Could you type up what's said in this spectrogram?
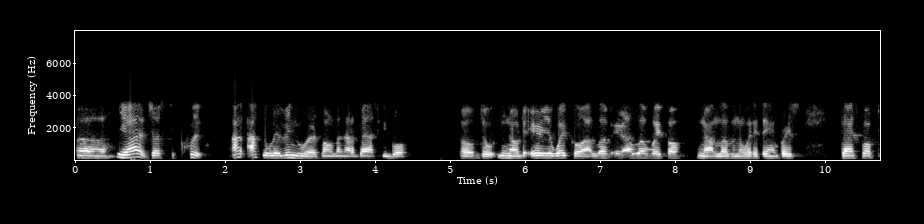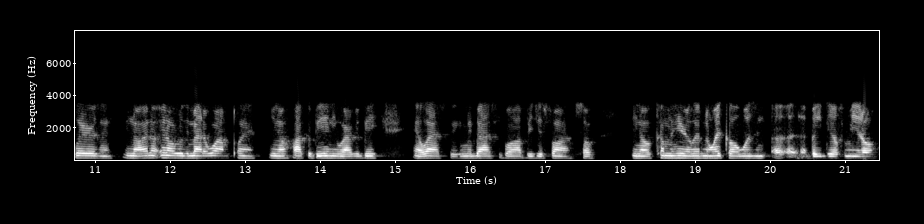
Uh, yeah, I adjusted quick. I, I could live anywhere as long as I got a basketball. So the you know the area Waco, I love I love Waco. You know I'm loving the way that they embrace basketball players, and you know it don't, it don't really matter where I'm playing. You know I could be anywhere. I could be in Alaska. Give me basketball, I'll be just fine. So you know, coming here and living in Waco wasn't a, a big deal for me at all.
